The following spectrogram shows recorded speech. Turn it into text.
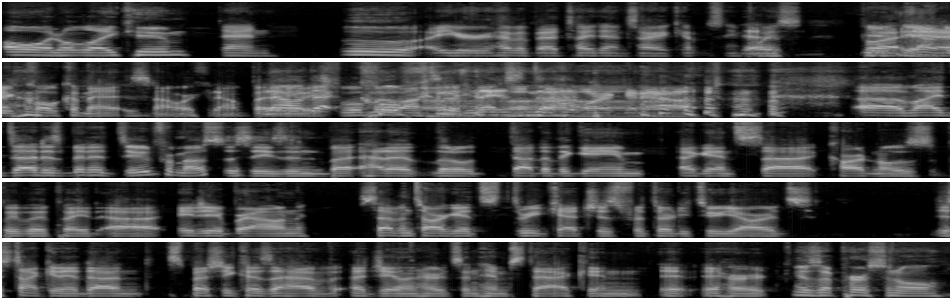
oh, I don't like him, then ooh, you have a bad tight end. Sorry, I kept the same Yeah. voice. But yeah, yeah, your Cole Kmet is not working out. But no, anyways, that we'll move on to the Cole next. is not working out. Uh, my dud has been a dude for most of the season, but had a little dud of the game against uh, Cardinals. I believe they played uh, AJ Brown, seven targets, three catches for 32 yards. Just not getting it done, especially because I have a Jalen Hurts and him stack, and it, it hurt. It was a personal.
